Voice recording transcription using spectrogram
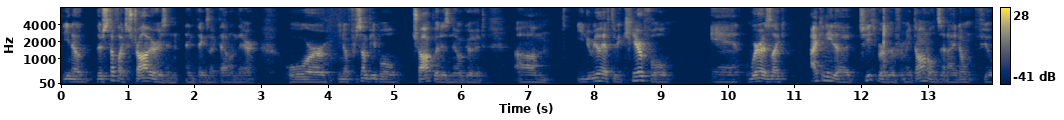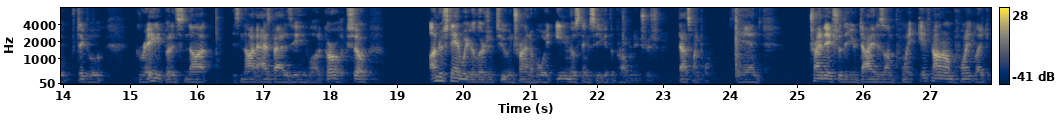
you know there's stuff like strawberries and, and things like that on there. Or you know for some people chocolate is no good. Um, you really have to be careful. And whereas like I can eat a cheeseburger from McDonald's and I don't feel particularly great, but it's not it's not as bad as eating a lot of garlic. So understand what you're allergic to and try and avoid eating those things so you get the proper nutrition. That's my point. And try and make sure that your diet is on point. If not on point, like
